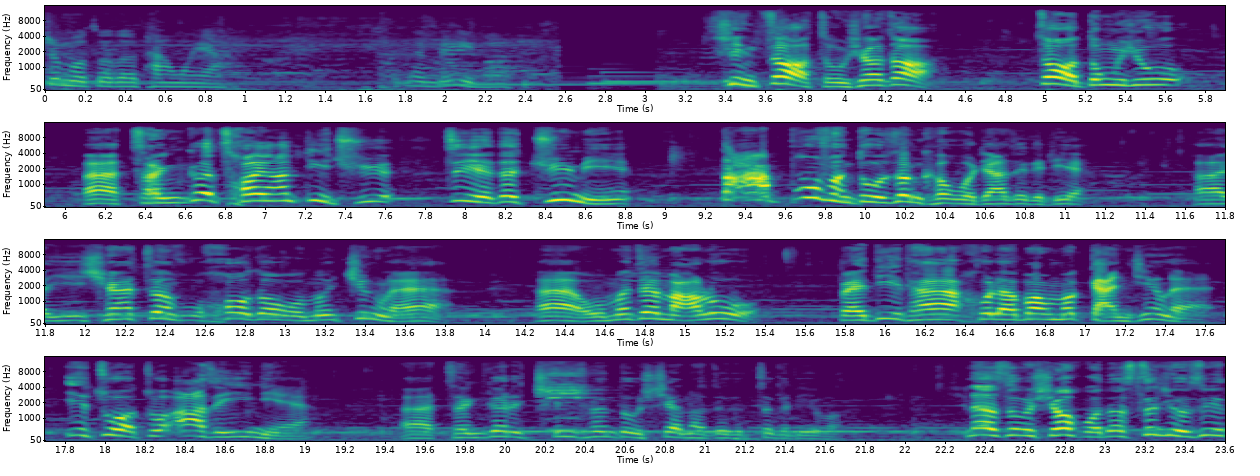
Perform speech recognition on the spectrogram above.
这么多的摊位啊？那没有。姓赵，周小赵，赵东修，哎，整个朝阳地区这些的居民，大部分都认可我家这个店。啊，以前政府号召我们进来，哎，我们在马路摆地摊，后来把我们赶进来，一做做二十一年，哎，整个的青春都献到这个这个地方。那时候小伙子十九岁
